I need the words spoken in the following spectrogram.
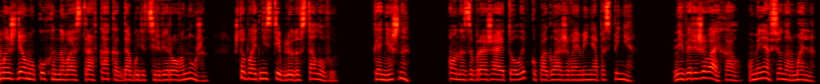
Мы ждем у кухонного островка, когда будет сервирован ужин, чтобы отнести блюдо в столовую. «Конечно». Он изображает улыбку, поглаживая меня по спине. «Не переживай, Хал, у меня все нормально».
